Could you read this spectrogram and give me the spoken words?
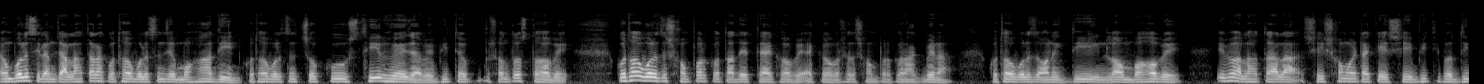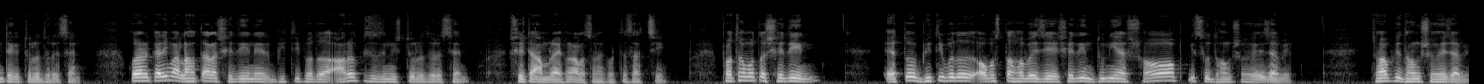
এবং বলেছিলাম যে আল্লাহ তালা কোথাও বলেছেন যে মহাদিন, কোথাও বলেছেন চক্ষু স্থির হয়ে যাবে ভীত সন্ত্রস্ত হবে। কোথাও বলেছে সম্পর্ক তাদের ত্যাগ হবে, একে অপরের সাথে সম্পর্ক রাখবে না। কোথাও বলেছে অনেক দিন লম্বা হবে। এভাবে আল্লাহ তালা সেই সময়টাকে, সেই ভীতিপদ দিনটাকে তুলে ধরেছেন। কোরআন করিম আল্লাহ তালা সেদিনের ভীতিপদ আরও কিছু জিনিস তুলে ধরেছেন, সেটা আমরা এখন আলোচনা করতে চাচ্ছি। প্রথমত সেদিন এত ভীতিপদ অবস্থা হবে যে সেদিন দুনিয়ার সব কিছু ধ্বংস হয়ে যাবে। সব কিছু ধ্বংস হয়ে যাবে।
